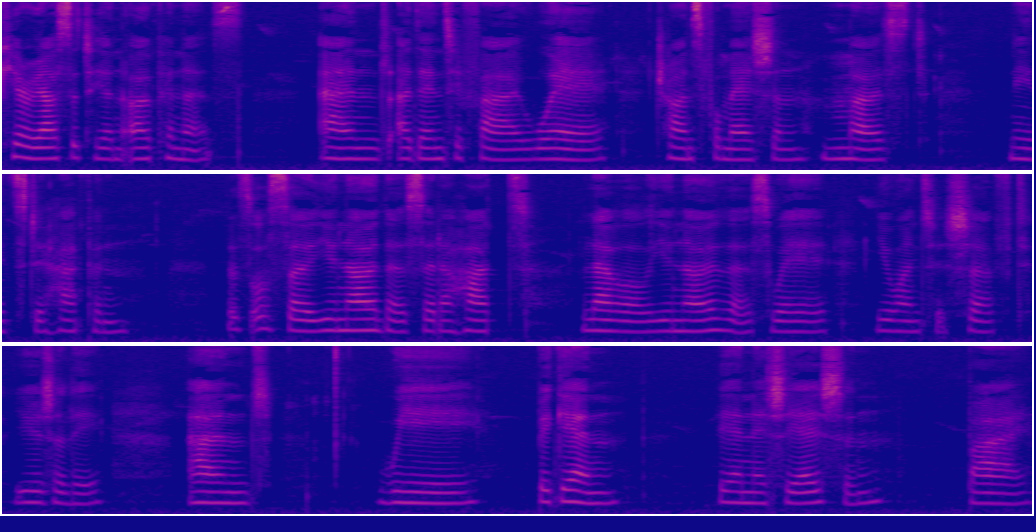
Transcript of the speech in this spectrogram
curiosity and openness and identify where transformation most needs to happen. There's also, you know this at a heart level, you know this, where you want to shift usually. And we begin the initiation by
